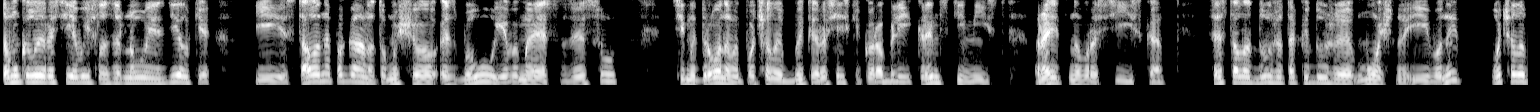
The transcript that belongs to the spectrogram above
Тому, коли Росія вийшла з зернової зділки, і стало непогано, тому що СБУ і ВМС ЗСУ цими дронами почали бити російські кораблі, Кримський міст, рейд Новоросійська. Це стало дуже так і дуже мощно, і вони почали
